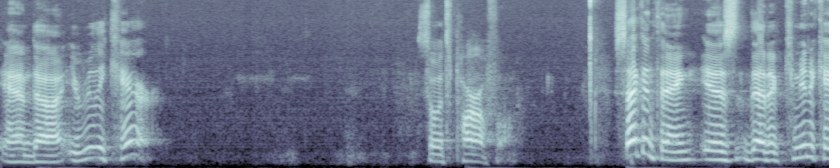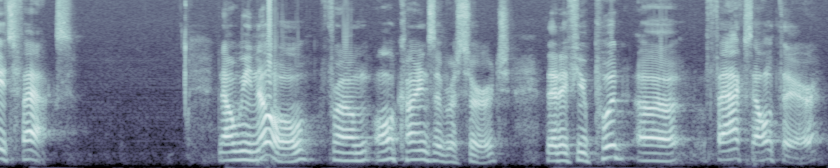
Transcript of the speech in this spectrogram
And uh, you really care. So it's powerful. Second thing is that it communicates facts. Now we know from all kinds of research that if you put uh, facts out there,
